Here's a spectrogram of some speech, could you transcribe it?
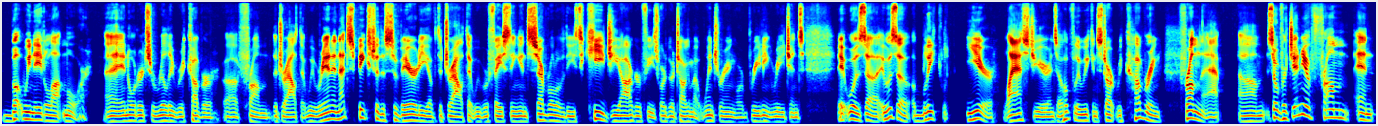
but we need a lot more uh, in order to really recover uh, from the drought that we were in. And that speaks to the severity of the drought that we were facing in several of these key geographies, whether we're talking about wintering or breeding regions. It was uh, it was a, a bleak year last year. And so hopefully we can start recovering from that. Um, so, Virginia, from an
